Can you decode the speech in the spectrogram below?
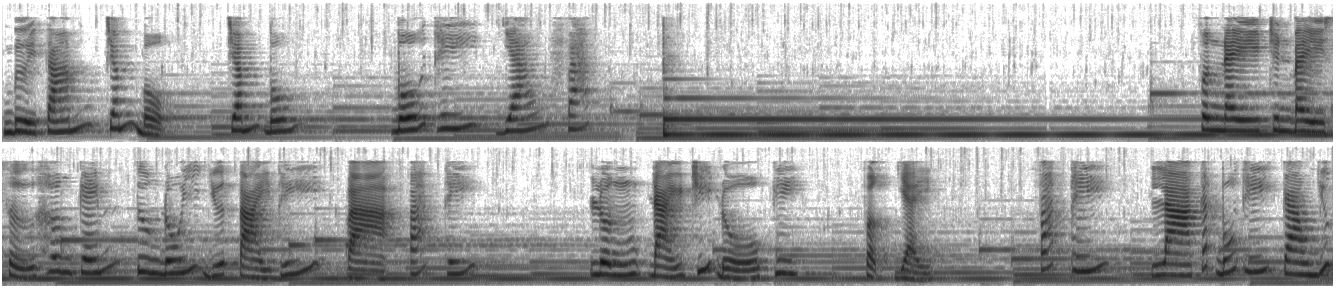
18.1 18.1.4 Bố thí giáo pháp Phần này trình bày sự hơn kém tương đối giữa tài thí và pháp thí. Luận Đại Trí Độ ghi, Phật dạy, Pháp thí là cách bố thí cao nhất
